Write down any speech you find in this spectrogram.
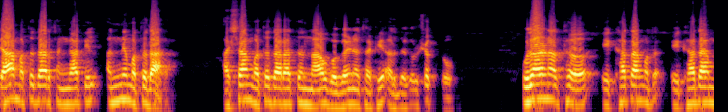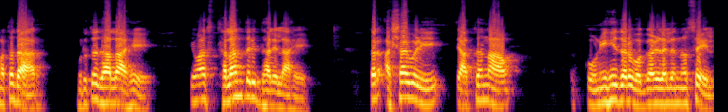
त्या मतदारसंघातील अन्य मतदार अशा मतदाराचं नाव वगळण्यासाठी अर्ज करू शकतो. उदाहरणार्थ एखादा मत एखादा मतदार मृत झाला आहे किंवा स्थलांतरित झालेला आहे तर अशा वेळी त्याचं नाव कोणीही जर वगळलेलं नसेल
